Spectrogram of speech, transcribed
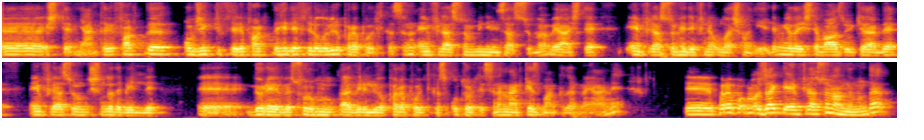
e, işte yani tabii farklı objektifleri, farklı hedefleri olabilir para politikasının. Enflasyon minimizasyonu veya işte enflasyon hedefine ulaşma diyelim. Ya da işte bazı ülkelerde enflasyonun dışında da belli e, görev ve sorumluluklar veriliyor para politikası otoritesine, merkez bankalarına yani. E, para özellikle enflasyon anlamında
